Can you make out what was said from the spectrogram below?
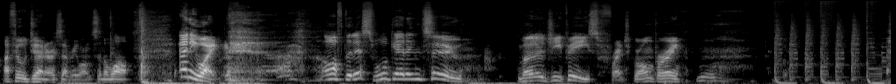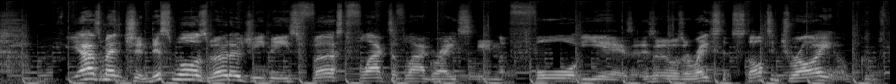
I feel generous every once in a while. Anyway, after this, we'll get into MotoGP's French Grand Prix. As mentioned, this was MotoGP's first flag to flag race in four years. It was- a race that started dry,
